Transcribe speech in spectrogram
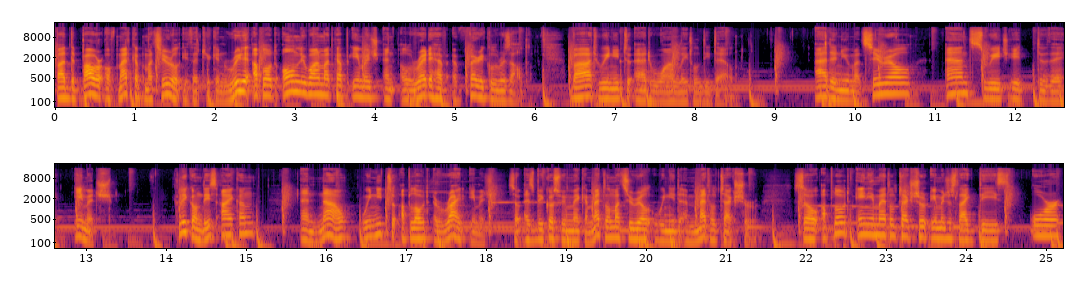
But the power of matcap material is that you can really upload only one matcap image and already have a very cool result. But we need to add one little detail. Add a new material and switch it to the image. Click on this icon and now we need to upload a right image. So as because we make a metal material, we need a metal texture. So upload any metal texture images like these or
